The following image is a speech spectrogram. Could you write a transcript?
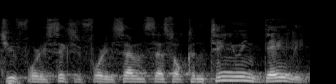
2:46 to 47 says so continuing daily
